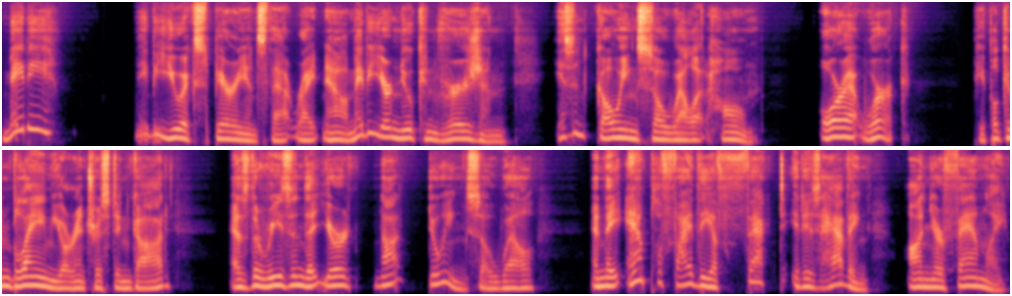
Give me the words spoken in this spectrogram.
Maybe maybe you experience that right now. Maybe your new conversion isn't going so well at home or at work. People can blame your interest in God as the reason that you're not doing so well, and they amplify the effect it is having on your family.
